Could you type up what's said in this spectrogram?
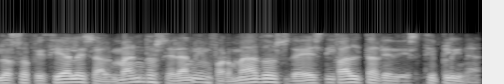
Los oficiales al mando serán informados de esta falta de disciplina.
